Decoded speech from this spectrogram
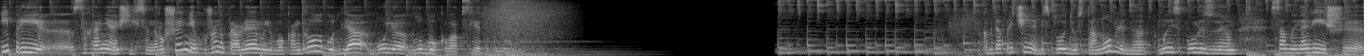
и при э, сохраняющихся нарушениях уже направляем его к андрологу для более глубокого обследования. Когда причина бесплодия установлена, мы используем самые новейшие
